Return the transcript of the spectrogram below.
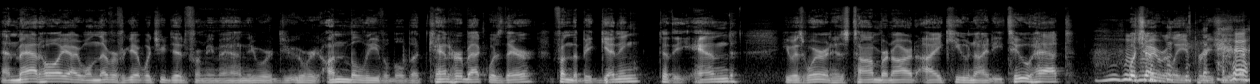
And Matt Hoy, I will never forget what you did for me, man. You were you were unbelievable. But Kent Hrbek was there from the beginning to the end. He was wearing his Tom Barnard IQ 92 hat, which I really appreciate.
